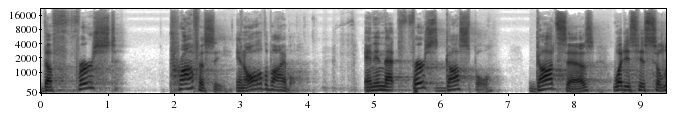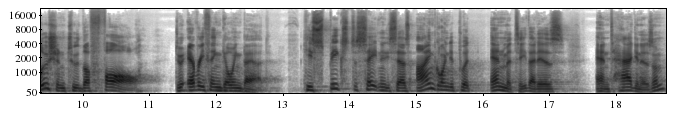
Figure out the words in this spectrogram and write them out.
The first prophecy in all the Bible. And in that first gospel, God says, what is his solution to the fall, to everything going bad? He speaks to Satan and he says, I'm going to put enmity, that is, antagonism,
